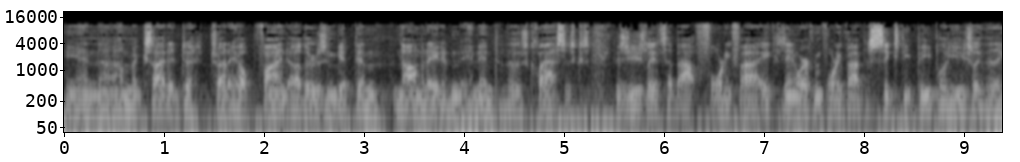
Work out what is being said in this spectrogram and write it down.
And uh, I'm excited to try to help find others and get them nominated and, and into those classes because usually it's about 45, it's anywhere from 45 to 60 people usually that they,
